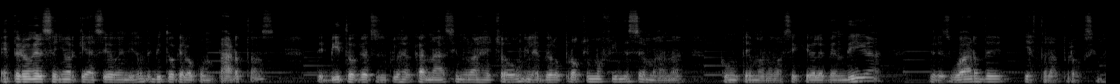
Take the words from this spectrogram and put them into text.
Espero en el Señor que haya sido bendición. Te invito a que lo compartas. Te invito a que te suscribas al canal si no lo has hecho aún. Y les veo el próximo fin de semana con un tema nuevo. Así que Dios les bendiga, les guarde y hasta la próxima.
